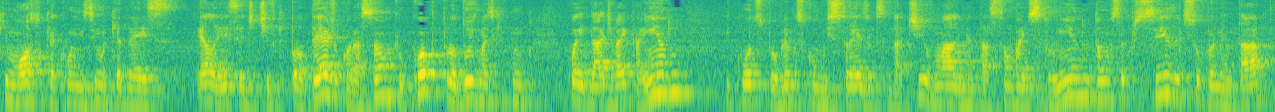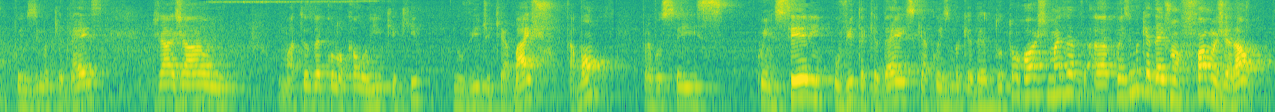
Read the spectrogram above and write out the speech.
que mostram que a coenzima Q10, ela é esse aditivo que protege o coração, que o corpo produz, mas que com, com a idade vai caindo, e com outros problemas como estresse oxidativo, má alimentação vai destruindo, então você precisa de suplementar a coenzima Q10. Já já o, o Matheus vai colocar o link aqui no vídeo aqui abaixo, tá bom? Para vocês conhecerem o Vita Q10, que é a coenzima Q10 do Dr. Rocha, mas a, a coenzima Q10 de uma forma geral,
